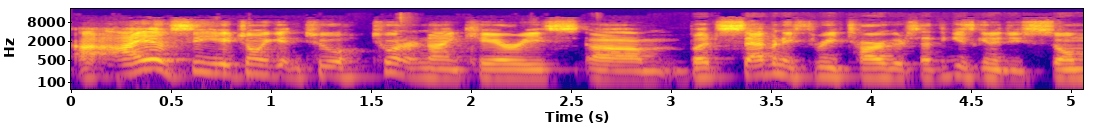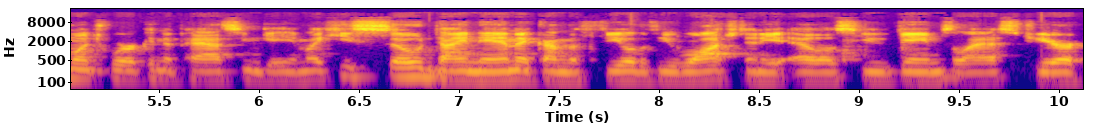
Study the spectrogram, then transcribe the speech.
I have CH only getting two, 209 carries, um, but 73 targets. I think he's going to do so much work in the passing game. Like he's so dynamic on the field. If you watched any LSU games last year,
